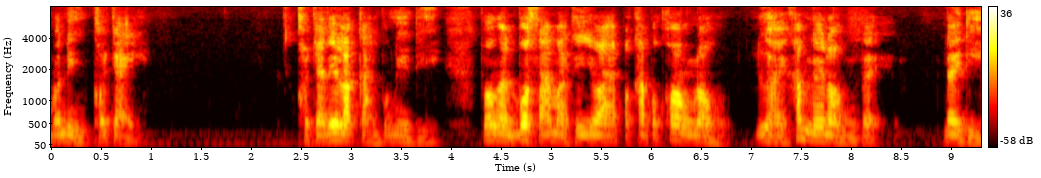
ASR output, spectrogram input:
มันหนึ่งเข้าใจ เข้าใจในหลักการพวกนี้ดี เพราะงั้นบ่สามารถที่จะว่าประคับประคองน้อง หรือให้คำแนะนำได้ได้ดี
